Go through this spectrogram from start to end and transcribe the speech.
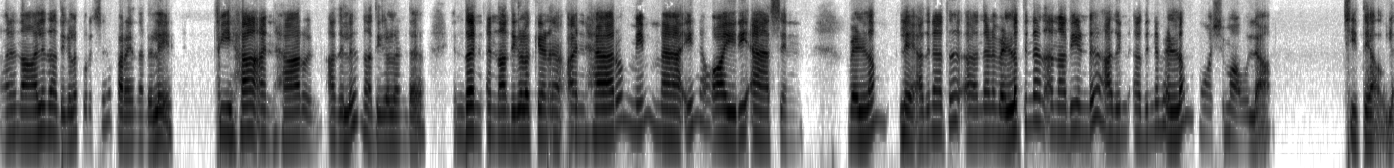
അങ്ങനെ നാല് നദികളെ കുറിച്ച് പറയുന്നുണ്ട് അല്ലേ ഫിഹ അൻഹാറുൻ അതില് നദികളുണ്ട് എന്താ നദികളൊക്കെയാണ് അൻഹാറും മിം മാഇൻ ഗൈരി ആസിൻ വെള്ളം അല്ലെ അതിനകത്ത് എന്താണ് വെള്ളത്തിന്റെ നദിയുണ്ട് അതി അതിന്റെ വെള്ളം മോശമാവൂല ചീത്തയാവൂല.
